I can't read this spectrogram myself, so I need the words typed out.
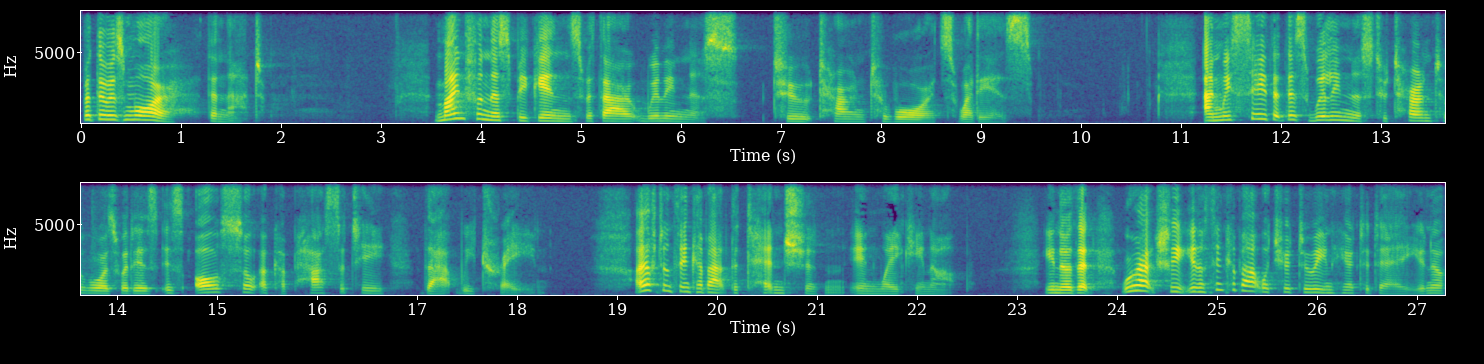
But there is more than that. Mindfulness begins with our willingness to turn towards what is. And we see that this willingness to turn towards what is is also a capacity that we train. I often think about the tension in waking up. You know, that we're actually, you know, think about what you're doing here today, you know,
